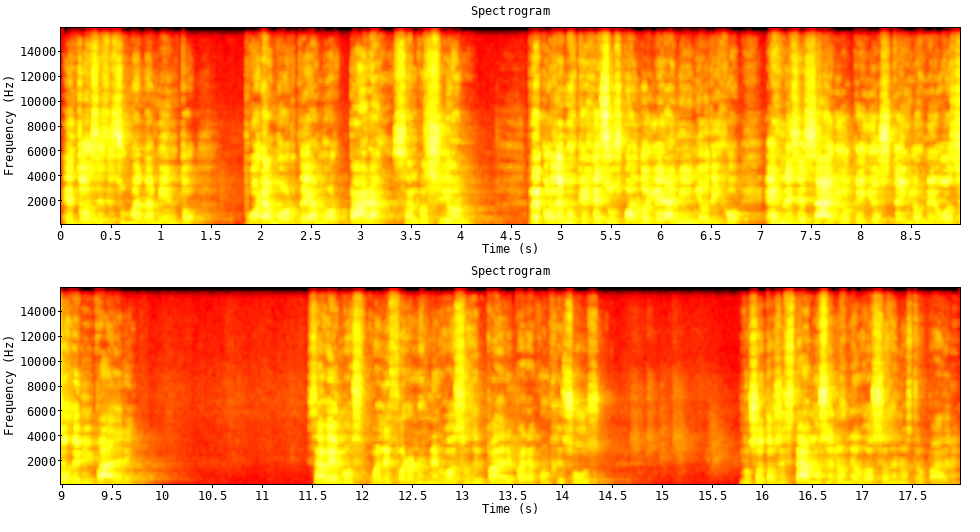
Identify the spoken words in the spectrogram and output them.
Entonces es un mandamiento por amor, de amor para salvación. Recordemos que Jesús cuando yo era niño dijo, es necesario que yo esté en los negocios de mi Padre. Sabemos cuáles fueron los negocios del Padre para con Jesús. ¿Nosotros estamos en los negocios de nuestro Padre?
